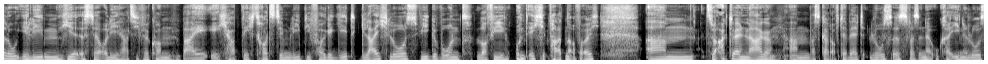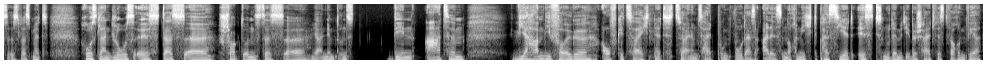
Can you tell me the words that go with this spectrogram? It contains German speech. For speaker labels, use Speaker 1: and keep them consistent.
Speaker 1: Hallo ihr Lieben, hier ist der Olli. Herzlich willkommen bei Ich hab dich trotzdem lieb. Die Folge geht gleich los, wie gewohnt. Loffi und ich warten auf euch. Ähm, zur aktuellen Lage, ähm, was gerade auf der Welt los ist, was in der Ukraine los ist, was mit Russland los ist, das äh, schockt uns, das äh, ja, nimmt uns den Atem. Wir haben die Folge aufgezeichnet zu einem Zeitpunkt, wo das alles noch nicht passiert ist. Nur damit ihr Bescheid wisst, warum wir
